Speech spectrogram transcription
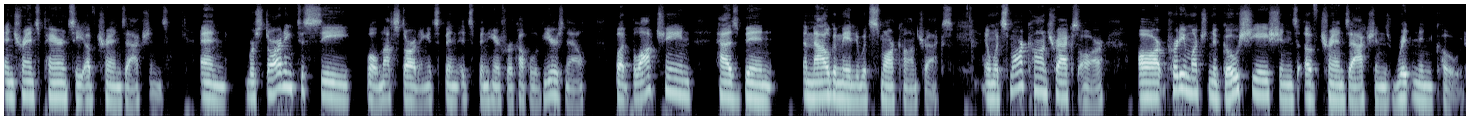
and transparency of transactions. And we're starting to see, well, not starting, it's been it's been here for a couple of years now, but blockchain has been amalgamated with smart contracts. And what smart contracts are are pretty much negotiations of transactions written in code.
